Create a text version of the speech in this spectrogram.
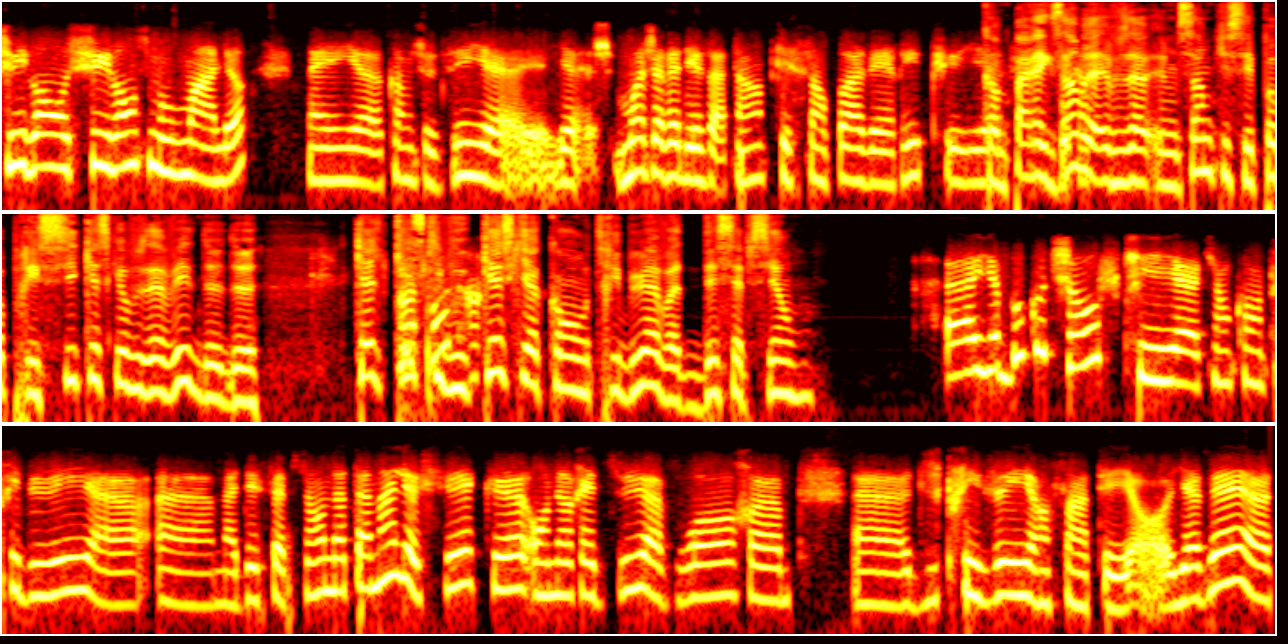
suivons, suivons ce mouvement-là. Mais euh, comme je dis, euh, moi, j'avais des attentes qui ne se sont pas avérées. Puis, euh, Comme par exemple, vous avez- il me semble que c'est pas précis. Qu'est-ce que vous avez de, de qu'est-ce qui vous, qu'est-ce qui a contribué à votre déception? Euh, il y a beaucoup de choses qui, euh, qui ont contribué à, à ma déception, notamment le fait qu'on aurait dû avoir euh, euh, du privé en santé. Ah, Il y avait euh,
